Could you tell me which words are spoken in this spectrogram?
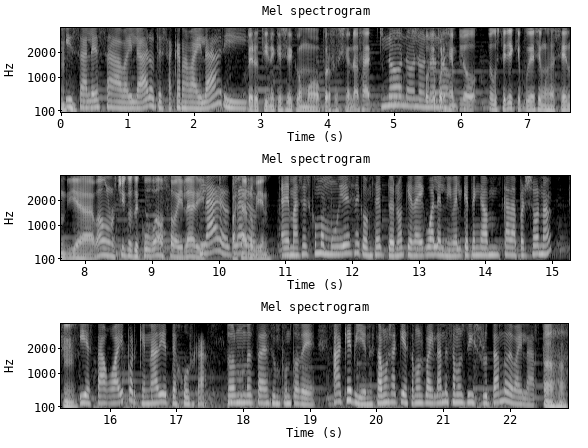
y Ujú. sales a bailar o te sacan a bailar y... Pero tiene que ser como profesional. O sea, no, no, no, porque, no, por no. ejemplo, me gustaría que pudiésemos hacer un día, vámonos chicos de Cuba, vamos a bailar y Claro, pasarlo claro. bien. Además es como muy de ese concepto, ¿no? Que da igual el nivel que tenga cada persona Mm. y está guay porque nadie te juzga. Todo el mundo está desde un punto de, ah, qué bien, estamos aquí, estamos bailando, estamos disfrutando de bailar, Ajá.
